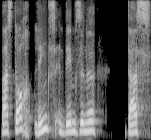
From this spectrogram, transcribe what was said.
was doch links in dem Sinne, dass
